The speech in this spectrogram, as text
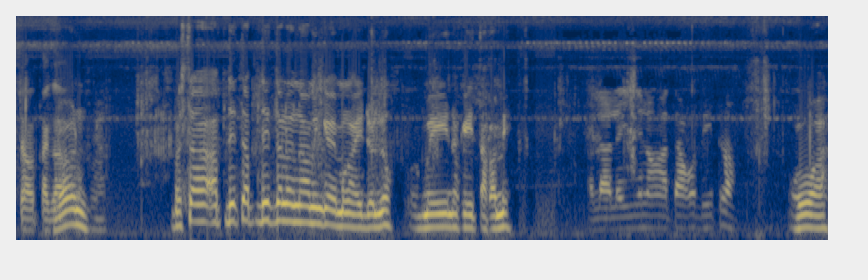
Sa taga. Yun. Basta update-update na lang namin kayo mga idol. No? Pag may nakita kami. Alalay niyo lang ata ako dito. ah. Oo ah.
